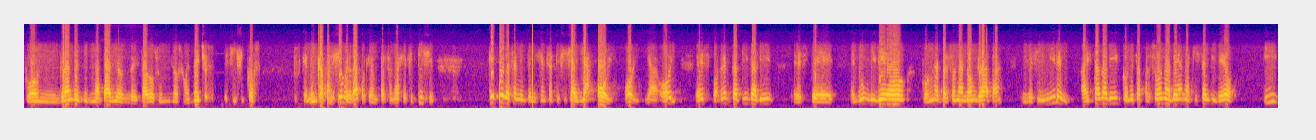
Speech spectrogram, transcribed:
con grandes dignatarios de Estados Unidos o en hechos específicos, pues que nunca apareció, ¿verdad? Porque era un personaje ficticio. ¿Qué puede hacer la inteligencia artificial ya hoy? Hoy, ya hoy, es ponerte a ti, David, este, en un video con una persona no grata, y decir, miren, ahí está David con esa persona, vean, aquí está el video. Y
